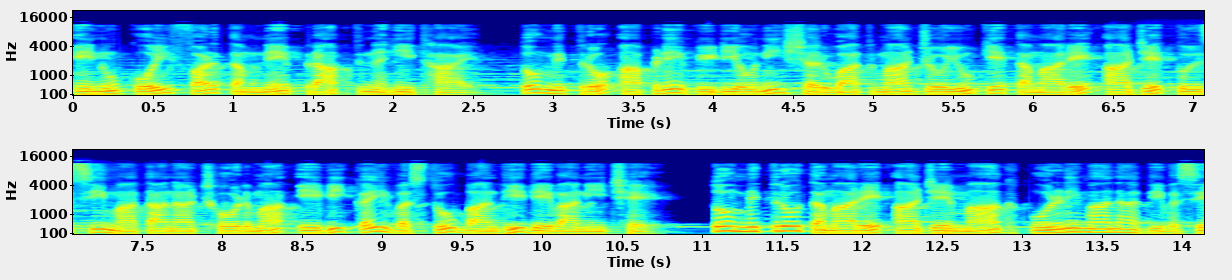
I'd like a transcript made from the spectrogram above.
એનું કોઈ ફળ તમને પ્રાપ્ત નહીં થાય. તો મિત્રો, આપણે વિડીયોની શરૂઆતમાં જોયું કે તમારે આજે તુલસી માતાના છોડમાં એવી કઈ વસ્તુ બાંધી દેવાની છે. તો મિત્રો, તમારે આજે માઘ પૂર્ણિમાના દિવસે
